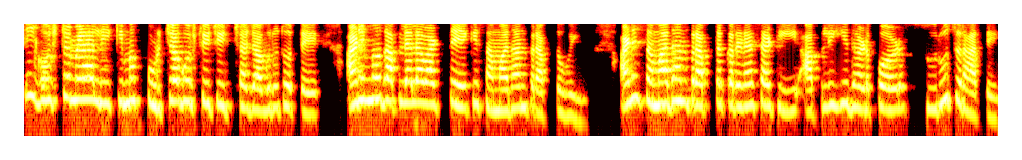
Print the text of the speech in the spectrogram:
ती गोष्ट मिळाली की मग पुढच्या गोष्टीची इच्छा जागृत होते आणि मग आपल्याला वाटते की समाधान प्राप्त होईल. आणि समाधान प्राप्त करण्यासाठी आपली ही धडपड सुरूच राहते.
